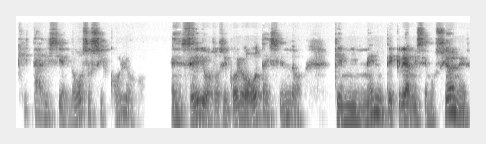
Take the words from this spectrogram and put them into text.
¿Qué estás diciendo? ¿Vos sos psicólogo? ¿En serio vos sos psicólogo? ¿Vos estás diciendo que mi mente crea mis emociones?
